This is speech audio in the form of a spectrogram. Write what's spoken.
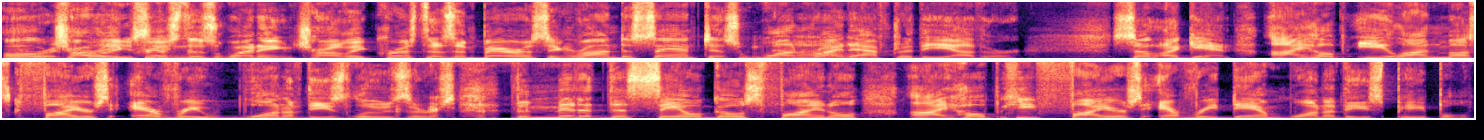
Oh, pra- Charlie praising- Crist is winning. Charlie Crist is embarrassing. Ron DeSantis, one No. right after the other. So again, I hope Elon Musk fires every one of these losers. the minute this sale goes final, I hope he fires every damn one of these people.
